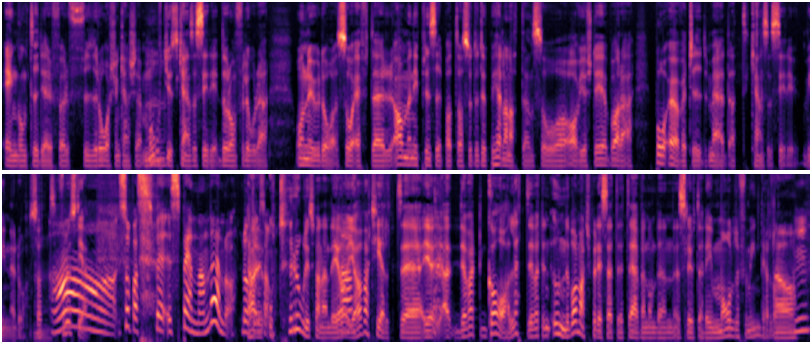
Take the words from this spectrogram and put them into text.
en gång tidigare för fyra år sedan kanske, Mm. mot just Kansas City då de förlorade. Och nu då så efter, ja men i princip att ha suttit uppe hela natten så avgörs det bara på övertid med att Kansas City vinner då. Så att förlust igen. Ah, så pass spä- spännande ändå, låter Ja, det det som. är otroligt spännande. Jag, Ja. jag har varit helt, eh, jag, jag, det har varit galet. Det har varit en underbar match på det sättet, även om den slutade i moll för min del. Då. Ja. Mm.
